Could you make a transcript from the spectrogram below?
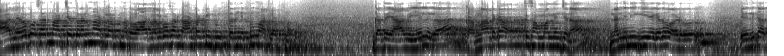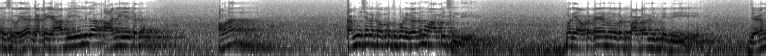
ఆరు నెలలకు ఒకసారి మార్చేస్తారని మాట్లాడుతున్నారు. ఆరు నెలలకు ఒకసారి కాంట్రాక్ట్ని పిలుస్తారని చెప్పి మాట్లాడుతున్నారు. గత యాభై ఏళ్ళుగా కర్ణాటకకి సంబంధించిన నందిని గీయే కదా వాడేవారు ఎందుకు ఆపేసేవయ్యా? గత యాభై ఏళ్ళుగా ఆనయ్యే కదా. అవునా? కమిషన్ల కక్కుర్తి కాదు నువ్వు ఆపేసింది. మరి ఎవరికైనా నువ్వు ఇక్కడ పాఠాలు చెప్పేది? జగన్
